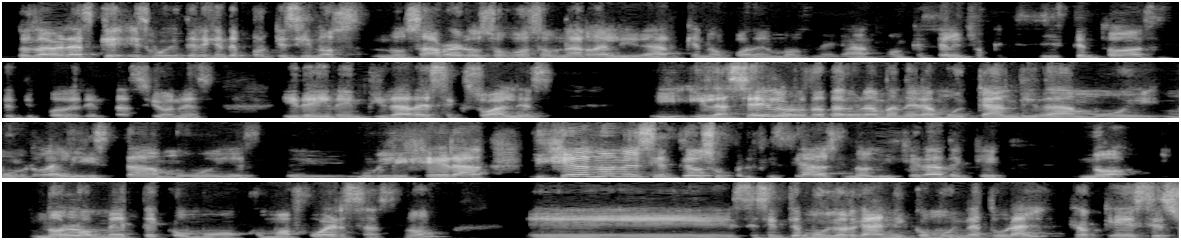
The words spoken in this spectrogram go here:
Entonces, la verdad es que es muy inteligente porque sí nos, nos abre los ojos a una realidad que no podemos negar, aunque es el hecho que existen todas este tipo de orientaciones y de identidades sexuales, y, la serie lo retrata de una manera muy cándida, muy, muy realista, muy, este, muy ligera. Ligera no en el sentido superficial, sino ligera de que no, no lo mete como, como a fuerzas, ¿no? Eh, se siente muy orgánico, muy natural. Creo que ese es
